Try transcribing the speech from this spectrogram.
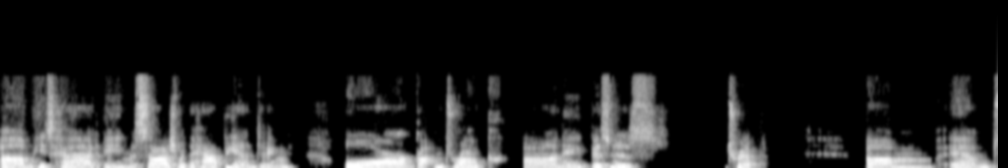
um, he's had a massage with a happy ending, or gotten drunk on a business trip Um, and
